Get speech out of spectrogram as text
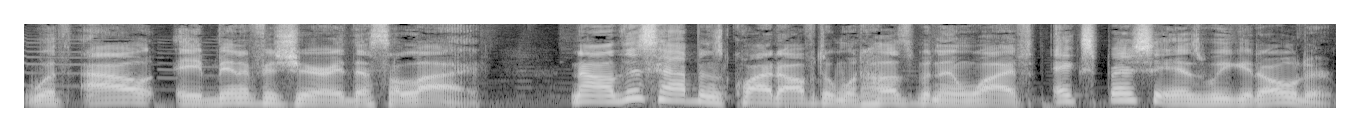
without a beneficiary that's alive. Now, this happens quite often with husband and wives, especially as we get older.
